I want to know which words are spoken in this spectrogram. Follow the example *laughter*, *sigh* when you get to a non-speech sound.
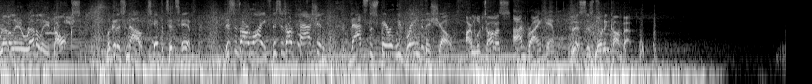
Reveille, reveille, donks. Look at us now, tip to tip. This is our life. This is our passion. That's the spirit we bring to this show. I'm Luke Thomas. I'm Brian Campbell. This is Morning Combat.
